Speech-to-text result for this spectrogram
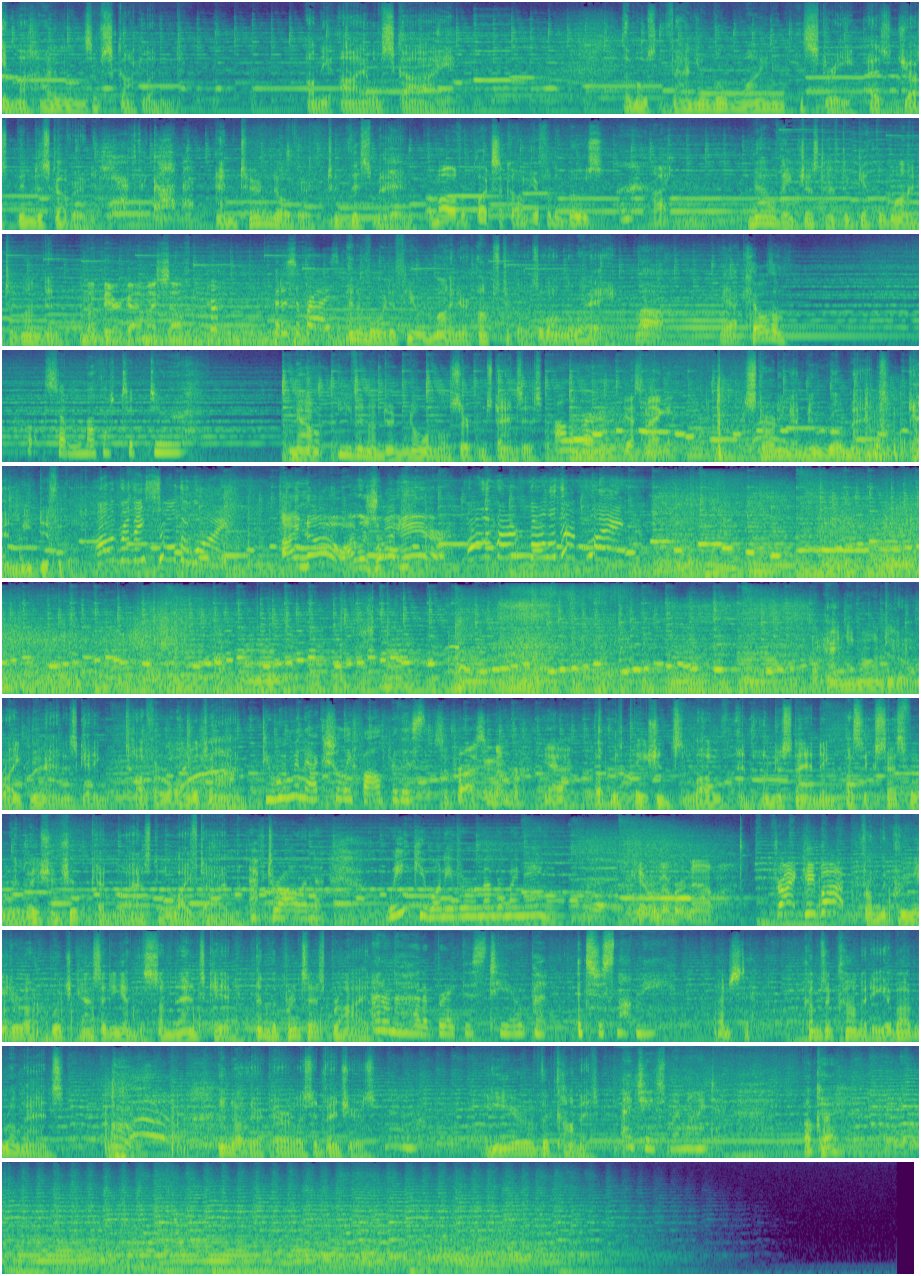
in the Highlands of Scotland, on the Isle of Skye. The most valuable wine in history has just been discovered Year of the comet. and turned over to this man. I'm Oliver Plexico. I'm here for the booze. Hi. Now they just have to get the wine to London I'm a beer guy myself. What a surprise. and avoid a few minor obstacles along the way. Ma, may I kill them? What's a mother to do? Now, even under normal circumstances, Oliver, Yes, Maggie? starting a new romance can be difficult. Oliver, they stole the wine! I know! I was right here! Oliver, right man is getting tougher all the time. Do women actually fall for this? Surprising number. Yeah. But with patience, love, and understanding, a successful relationship can last a lifetime. After all, in a week, you won't even remember my name. I Can't remember it now. Try and keep up! From the creator of Butch Cassidy and the Sundance Kid and The Princess Bride I don't know how to break this to you, but it's just not me. I understand. comes a comedy about romance and other perilous adventures. Hmm. Year of the Comet. I changed my mind. Okay.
